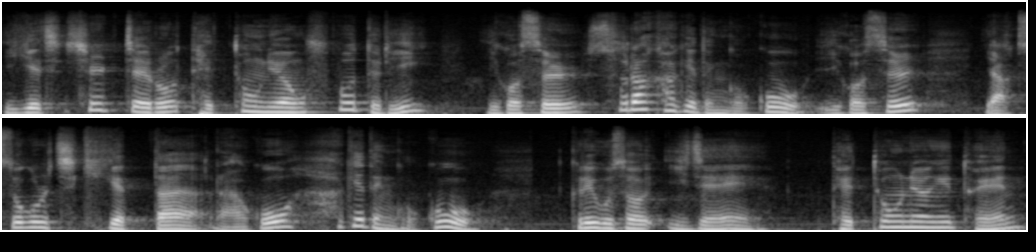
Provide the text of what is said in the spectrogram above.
이게 실제로 대통령 후보들이 이것을 수락하게 된 거고 이것을 약속을 지키겠다라고 하게 된 거고 그리고서 이제 대통령이 된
